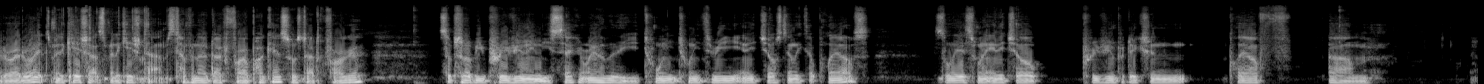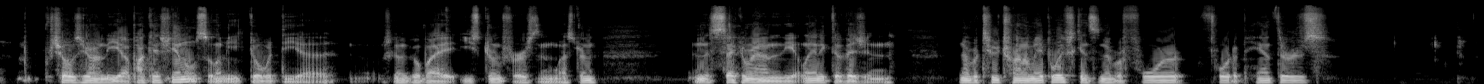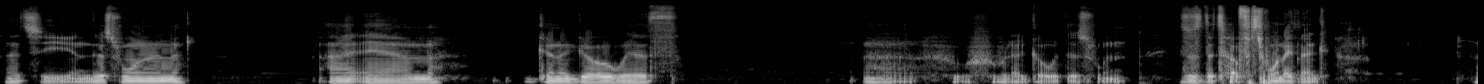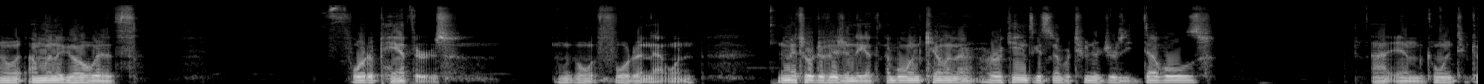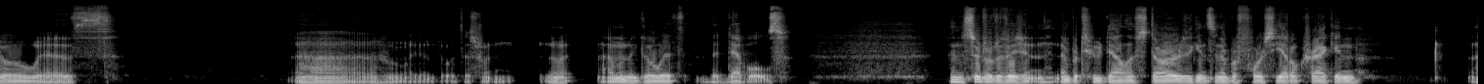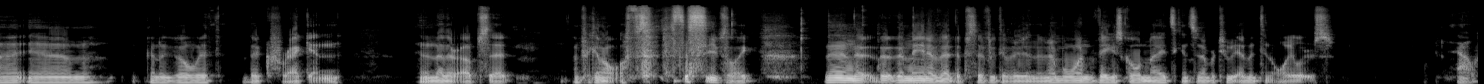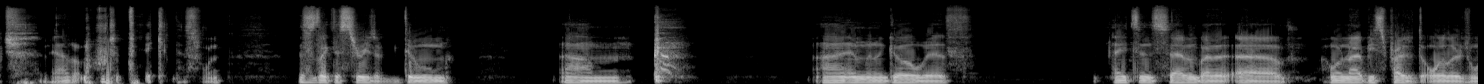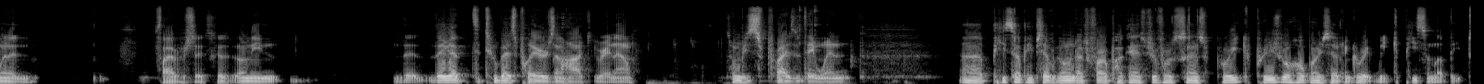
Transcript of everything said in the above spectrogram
right, all right, all right. It's medication shots, medication time. times. Tough Out Dr. Kavarga podcast. Host Dr. Kavarga. Episode will be previewing the second round of the 2023 NHL Stanley Cup playoffs. It's the latest one NHL preview and prediction playoff um, shows here on the uh, podcast channel. So let me go with the. Uh, I'm just going to go by Eastern first and Western. In the second round in the Atlantic Division, number two Toronto Maple Leafs against the number four Florida Panthers. Let's see. In this one, I am gonna go with. Uh, who, who would I go with this one? This is the toughest one, I think. You know what? I'm gonna go with Florida Panthers. I'm going with Florida in that one. The Metro Division, they got the number one Carolina Hurricanes against number two New Jersey Devils. I am going to go with. Uh, who am I going to go with this one? You know? I'm going to go with the Devils. In the Central Division, number two Dallas Stars against the number four Seattle Kraken. I am going to go with the Kraken. And another upset. I'm picking all upsets. this seems like. Then the, the, the main event, the Pacific Division, the number one Vegas Golden Knights against the number two Edmonton Oilers. Ouch. Man, I don't know who to pick in this one. This is like the series of doom. Um, I am going to go with Knights in seven, but uh, I would not be surprised if the Oilers win it five or six because, I mean, they got the two best players in hockey right now. I Don't be surprised if they win. Uh, peace out, peeps. Have a good one, Dr. Kavarga podcast. Before science per week. Per usual, hope everybody's having a great week. Peace and love, peeps.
